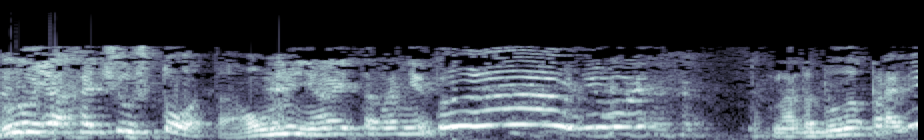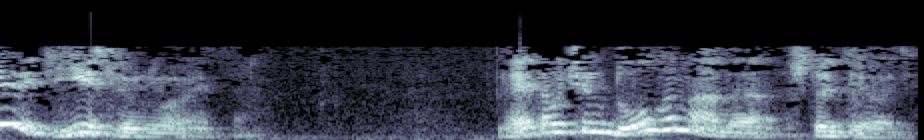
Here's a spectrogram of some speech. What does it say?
Ну, я хочу что-то, а у меня этого нет. А, у него... Так надо было проверить, есть ли у него это. Это очень долго надо что делать.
